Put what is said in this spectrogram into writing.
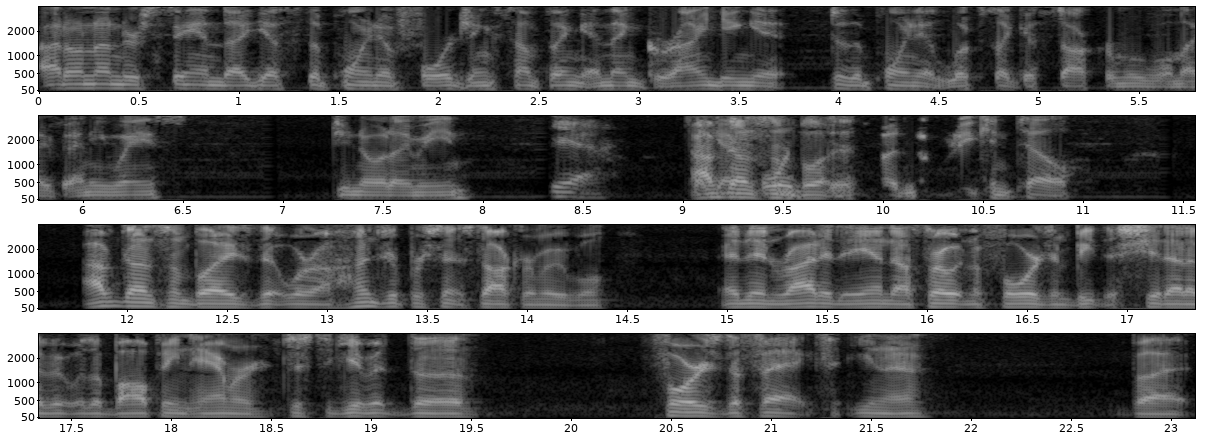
I don't understand, I guess, the point of forging something and then grinding it to the point it looks like a stock removal knife, anyways. Do you know what I mean? Yeah. I've I done some forged bla- this, but nobody can tell. I've done some blades that were hundred percent stock removal, and then right at the end, I throw it in the forge and beat the shit out of it with a ball peen hammer just to give it the forged effect, you know. But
